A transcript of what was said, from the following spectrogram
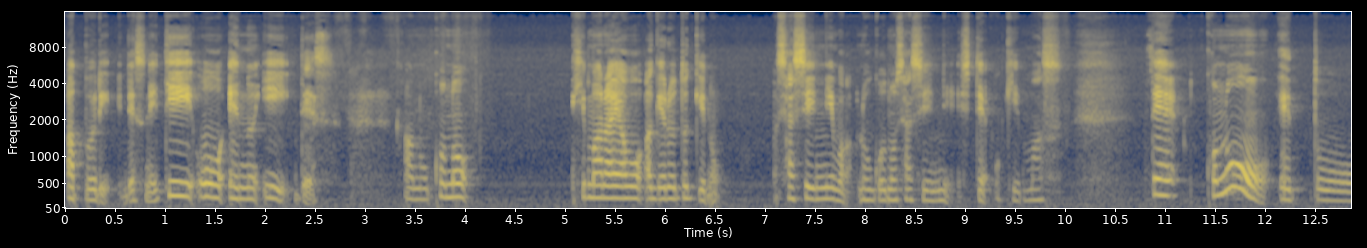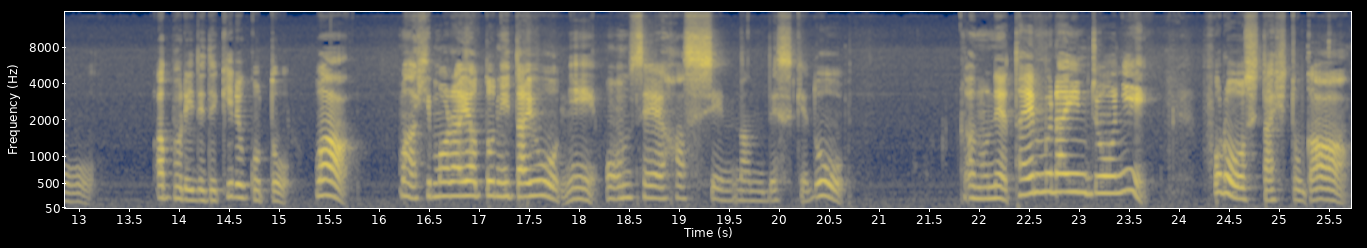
アプリですね TONE です。あのこのヒマラヤを上げる時の写真にはロゴの写真にしておきます。でこのえっとアプリでできることはまあヒマラヤと似たように音声発信なんですけどあのねタイムライン上にフォローした人が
